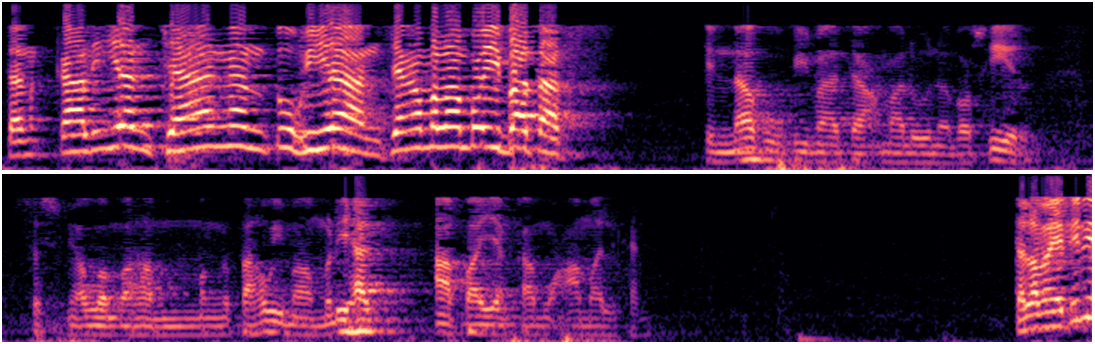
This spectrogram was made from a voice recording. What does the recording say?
dan kalian jangan tughyan jangan melampaui batas. Innahu bima ta'maluna basir. Sesungguhnya Allah Maha mengetahui Maha melihat apa yang kamu amalkan. Dalam ayat ini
